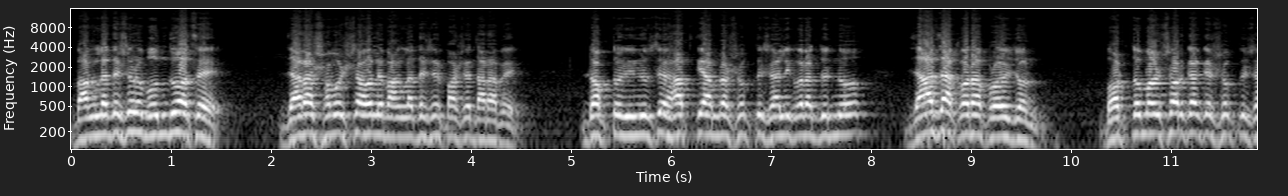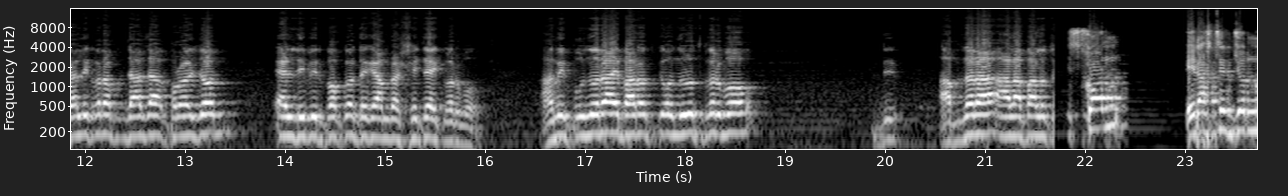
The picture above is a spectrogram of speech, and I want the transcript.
বাংলাদেশেরও বন্ধু আছে, যারা সমস্যা হলে বাংলাদেশের পাশে দাঁড়াবে। ডক্টর ইউনুসের হাতকে আমরা শক্তিশালী করার জন্য যা যা করা প্রয়োজন। বর্তমান সরকারকে শক্তিশালী করা যা যা প্রয়োজন, এলডিবির পক্ষ থেকে আমরা সেটাই করব। আমি পুনরায় ভারতকে অনুরোধ করব, আপনারা আলাপ আলোচনা এই রাষ্ট্রের জন্য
